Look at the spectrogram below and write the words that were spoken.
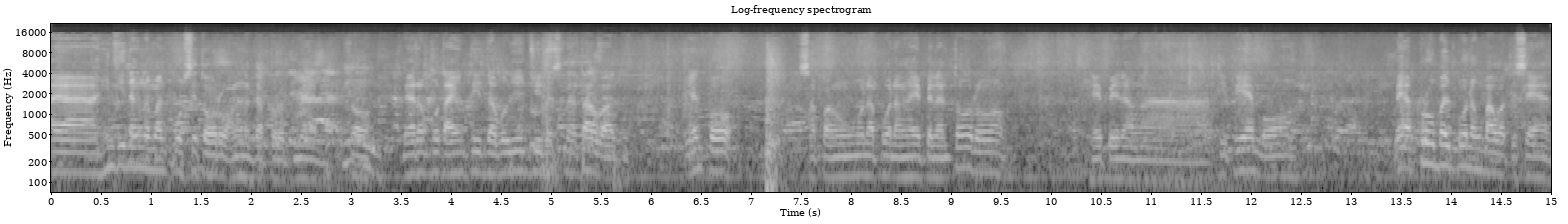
ah, hindi lang naman po si Toro ang nag-approve niyan. So, meron po tayong TWG na sinatawag. Yan po, sa pangunguna po ng Hepe ng Toro, Hepe ng ah, TPMO, may approval po ng bawat isa yan.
